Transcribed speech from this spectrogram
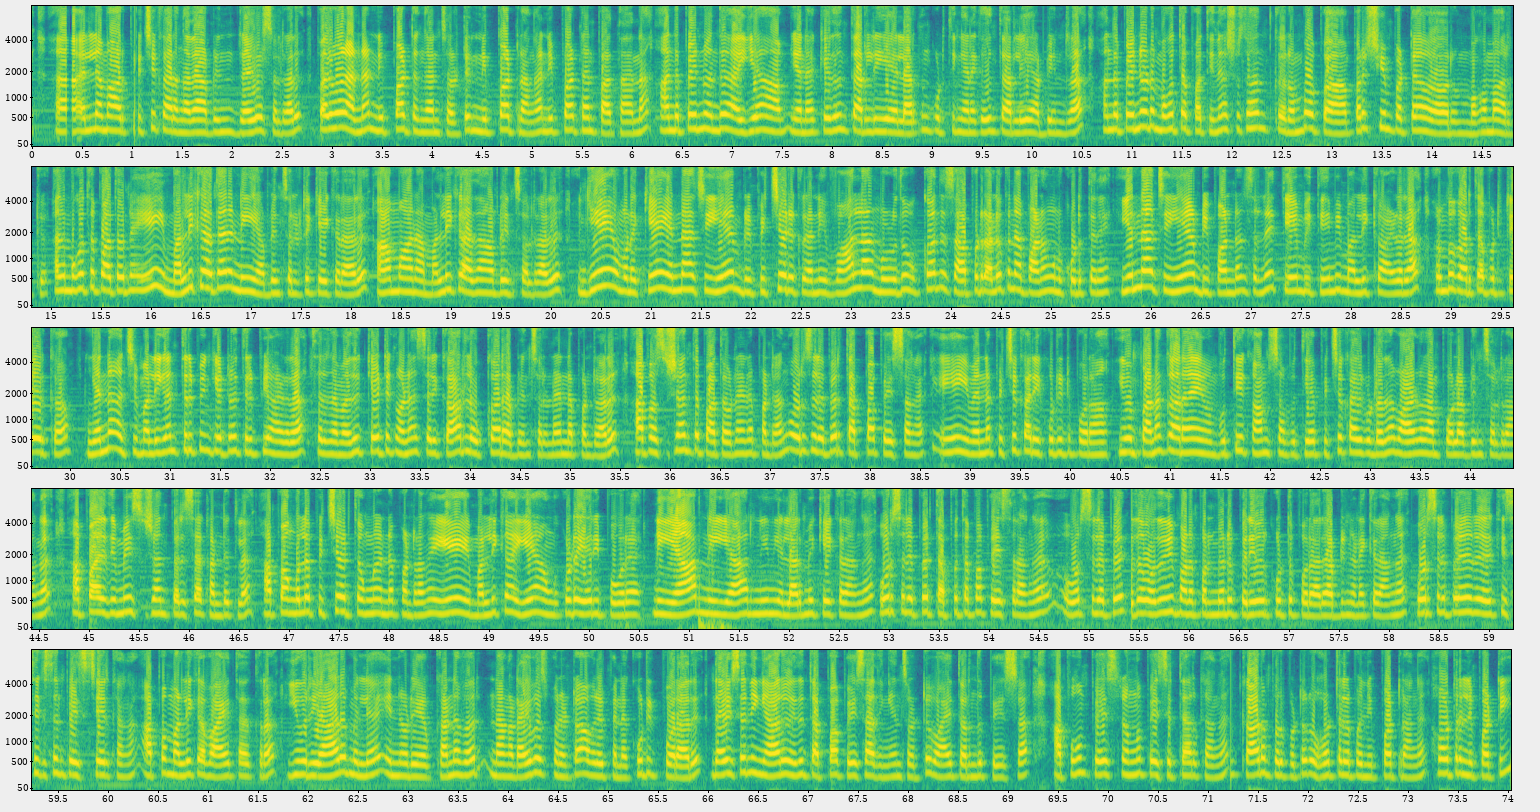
இல்லம்மா அவர் பிச்சைக்காரங்க தான் அப்படின்னு டிரைவர் சொல்றாரு. பரவாயில்ல அண்ணா நிப்பாட்டுங்கன்னு சொல்லிட்டு நிப்பாட்டுறாங்க. நிப்பாட்டன்னு பார்த்தாங்கன்னா அந்த பெண் வந்து ஐயா எனக்கு எதுவும் தரலையே எல்லாருக்கும் கொடுத்தீங்க எனக்கு எதுவும் தரலையே அப்படின்றா. அந்த பெண்ணோட முகத்தை பார்த்தீங்கன்னா சுஷாந்த்க்கு ரொம்ப பரிச்சயம் பட்ட ஒரு முகமா இருக்கு. அந்த முகத்தை பார்த்த உடனே ஏய் மல்லிகா தானே நீ அப்படின்னு சொல்லிட்டு கேட்குறாரு ஆமா நான் மல்லிகா தான் அப்படின்னு சொல்றாரு. ஏன் உனக்கு ஏன் என்னாச்சு? ஏன் இப்படி பிச்சை எடுக்கிற? நீ வாழ்நாள் முழுதும் உட்காந்து சாப்பிடுற அளவுக்கு நான் பணம் உனக்கு கொடுத்தேன். என்னாச்சு? ஏன் அப்படி பண்றேன்னு சொல்லி தேம்பி தேம்பி மல்லிகா அழறா. ரொம்ப வருத்தப்பட்டுட்டே இருக்கா. என்ன ஆச்சு மல்லிகான்னு திருப்பியும் கேட்டோம் திருப்பி அழறா. சரி நம்ம எதுவும் கேட்டுக்கோனா சரி கார்ல உட்காரு அப்படின்னு சொன்னா என்ன பண்றாரு? அப்ப சுஷாந்த் பார்த்த உடனே என்ன பண்றாங்க? ஒரு சில பேர் தப்பா பேசுறாங்க. ஏன் இவன் என்ன பிச்சைக்காரியை கூட்டிட்டு போறான்? இவன் பணக்காரன் இவன் புத்திய காமிச்சா பத்தியா? பிச்சைக்காரி கூட தான் வாழலாம் போல அப்படின்னு சொல்றாங்க. அப்பா எதுவுமே சுஷாந்த் பெருசா கண்டுக்கல. அப்போ அவங்கள பிச்சை எடுத்தவங்களும் என்ன பண்றாங்க? ஏய் மல்லிகா ஏன் அவங்க கூட ஏறி போற? நீ யார் நீ யார் நீ எல்லாருமே கேக்குறாங்க. ஒரு சில பேர் தப்பு தப்பா பேசுறாங்க. ஒரு சில பேர் ஏதோ உதவி மனப்பான்மையோட பெரியவர் கூட்டு போறாரு அப்படின்னு நினைக்கிறாங்க. ஒரு சில பேர் கிசு கிசுன்னு பேசிட்டே இருக்காங்க. அப்ப மல்லிகா வாயை திறக்கிறா. இவர் யாரும் இல்ல. என்னுடைய கணவர் நாங்க டைவர்ஸ் பண்ணிட்டோம். அவர் இப்ப என்ன கூட்டிட்டு போறாரு. தயவு செய்து நீங்க யாரும் எதுவும் தப்பா பேசாதீங்கன்னு சொல்லிட்டு வாயை திறந்து பேசுறா. அப்பவும் பேசுறவங்க பேசிட்டு தான் இருக்காங்க. காரம் பொறுப்பட்டு ஒரு ஹோட்டல்ல போய் நிப்பாட்டுறாங்க. ஹோட்டல் நிப்பாட்டி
